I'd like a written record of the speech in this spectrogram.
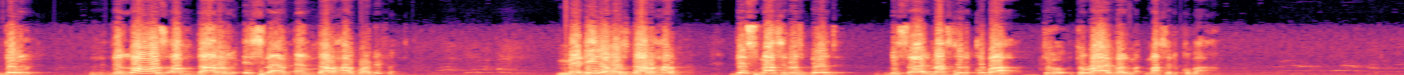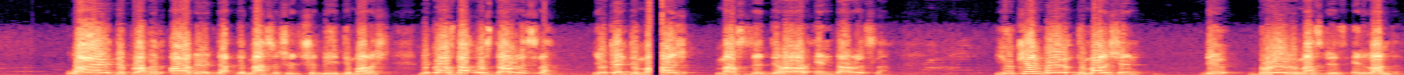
The, the laws of Darul Islam and Dar Harb are different. Medina was Dar Harb. This masjid was built beside Masjid Quba to, to rival Masjid Quba. Why the Prophet ordered that the masjid should, should be demolished? Because that was Darul Islam. You can demolish Masjid Dirar in Darul Islam. You can't go demolishing the Bruley masjids in London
